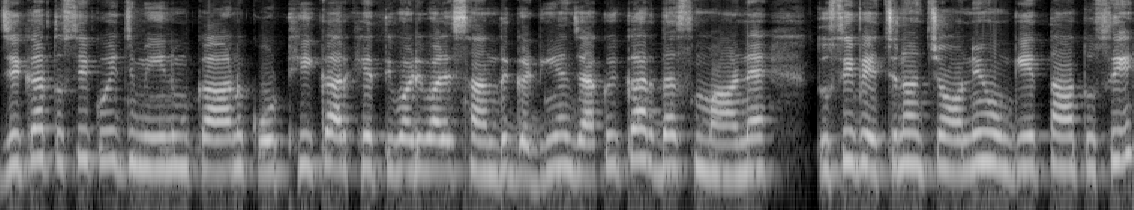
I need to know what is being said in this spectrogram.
ਜੇਕਰ ਤੁਸੀਂ ਕੋਈ ਜ਼ਮੀਨ, ਮਕਾਨ, ਕੋਠੀ, ਘਰ, ਖੇਤੀਬਾੜੀ ਵਾਲੇ ਸੰਦ, ਗੱਡੀਆਂ ਜਾਂ ਕੋਈ ਘਰ ਦਾ ਸਮਾਨ ਹੈ, ਤੁਸੀਂ ਵੇਚਣਾ ਚਾਹੁੰਦੇ ਹੋਗੇ ਤਾਂ ਤੁਸੀਂ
